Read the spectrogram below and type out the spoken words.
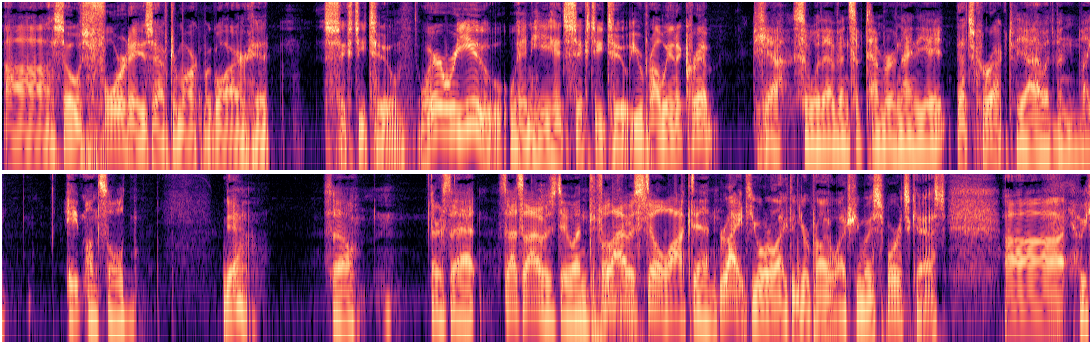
Uh, so it was four days after Mark McGwire hit sixty two. Where were you when he hit sixty two? You were probably in a crib. yeah. So would that have been September of '98? That's correct. Yeah, I would have been like eight months old. Yeah. So there's that. So that's what I was doing. But I was still locked in. Right, you were locked in. you were probably watching my sportscast. Uh, We,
